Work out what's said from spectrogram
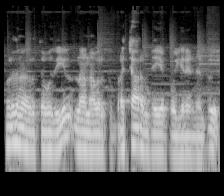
விருதுநகர் தொகுதியில் நான் அவருக்கு பிரச்சாரம் செய்ய போகிறேன் என்று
